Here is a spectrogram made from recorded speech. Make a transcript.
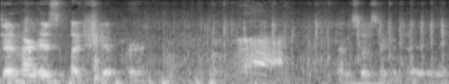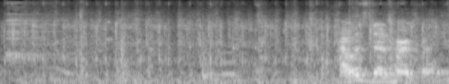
Dead Hard is a shit perk. I'm so sick and tired of it. How is Dead Hard better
